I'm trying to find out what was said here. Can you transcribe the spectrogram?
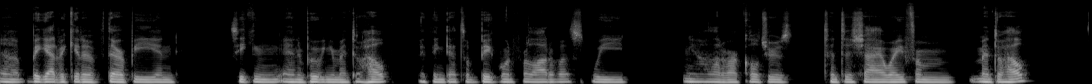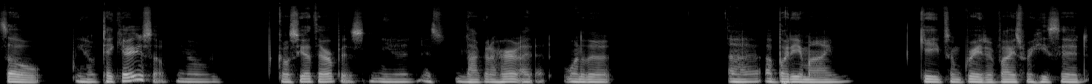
Uh, big advocate of therapy and seeking and improving your mental health. I think that's a big one for a lot of us. We, you know, a lot of our cultures tend to shy away from mental health. So, you know, take care of yourself. You know, go see a therapist. You know, it's not going to hurt. I, one of the, uh, a buddy of mine gave some great advice where he said,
